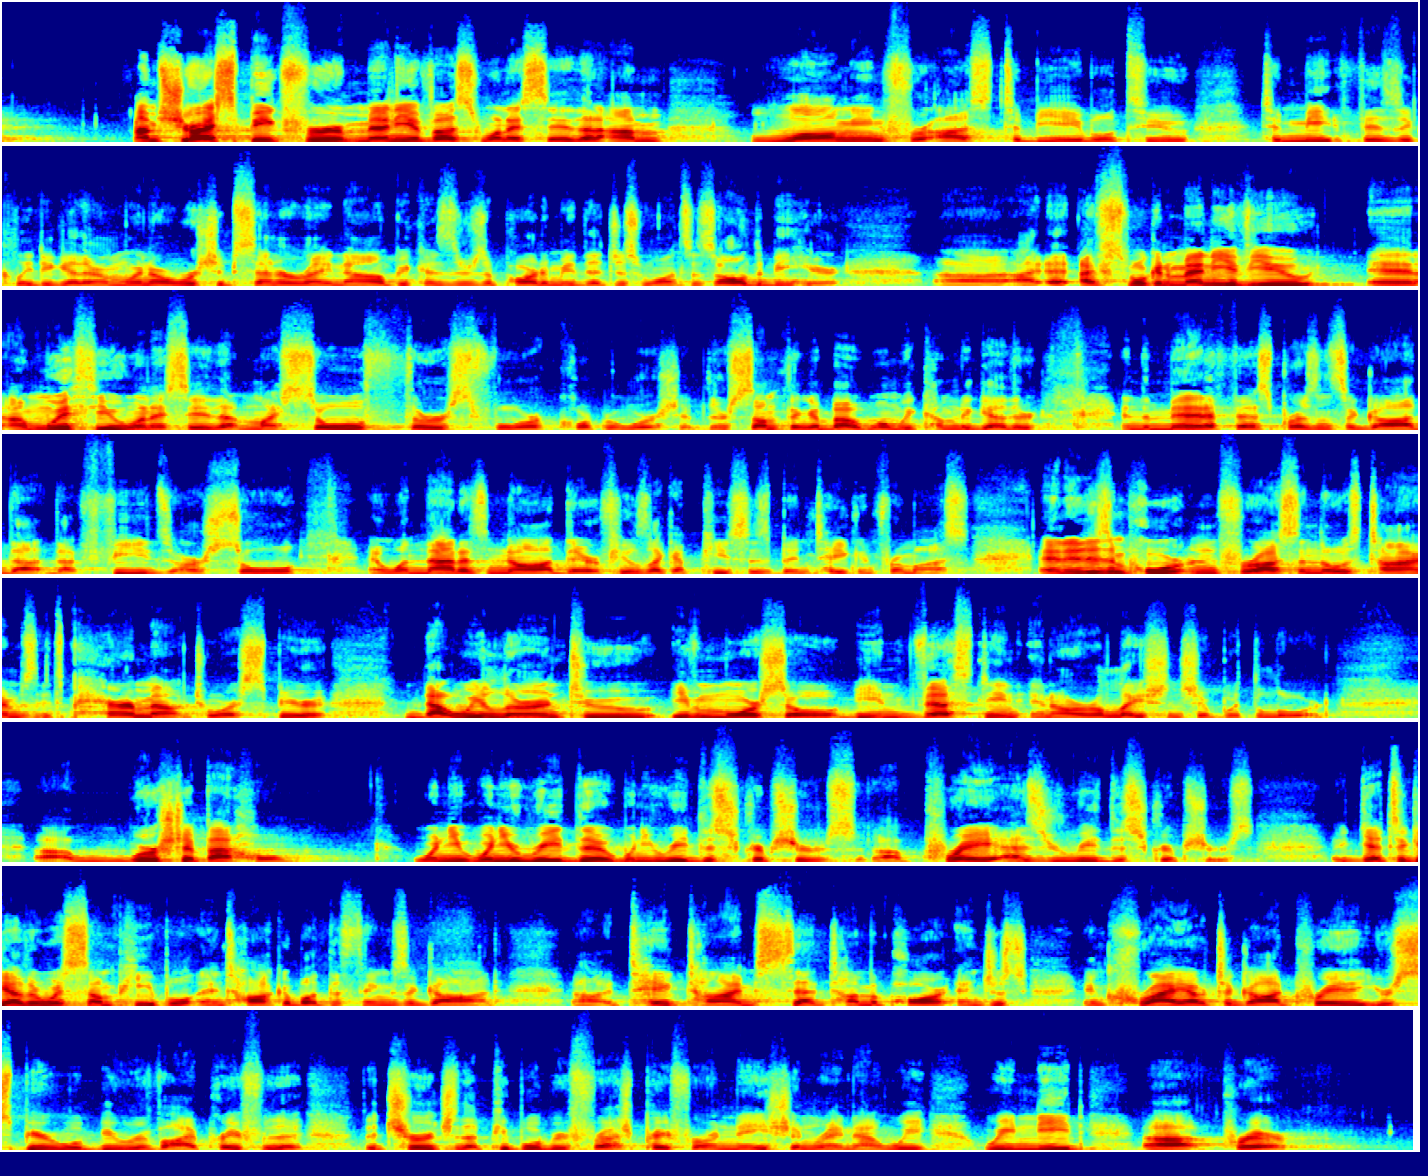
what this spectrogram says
I'm sure I speak for many of us when I say that I'm longing for us to be able to, to meet physically together. I'm in our worship center right now because there's a part of me that just wants us all to be here. Uh, I, have spoken to many of you, and I'm with you when I say that my soul thirsts for corporate worship. There's something about when we come together and the manifest presence of God that, that feeds our soul. And when that is not there, it feels like a piece has been taken from us. And it is important for us in those times, it's paramount to our spirit that we learn to, even more so, be investing in our relationship with the Lord. Uh, worship at home when you, when you, read, the, when you read the scriptures, uh, pray as you read the scriptures. Get together with some people and talk about the things of God. Uh, take time, set time apart, and just and cry out to God. Pray that your spirit will be revived. Pray for the, the church that people will be refreshed. Pray for our nation right now. We, we need uh, prayer.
